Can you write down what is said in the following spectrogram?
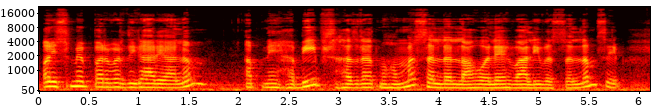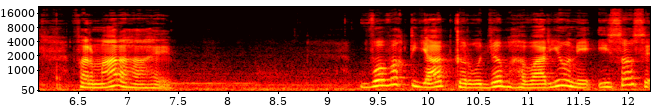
اور اس میں پروردگار عالم اپنے حبیب حضرت محمد صلی اللہ علیہ وآلہ وسلم سے فرما رہا ہے۔ وہ وقت یاد کرو جب ہواریوں نے عیسیٰ سے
